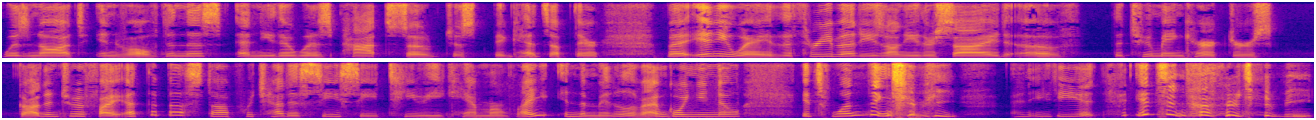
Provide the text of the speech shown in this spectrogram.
was not involved in this, and neither was Pat, so just big heads up there. But anyway, the three buddies on either side of the two main characters got into a fight at the bus stop, which had a CCTV camera right in the middle of it. I'm going, you know, it's one thing to be an idiot, it's another to be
